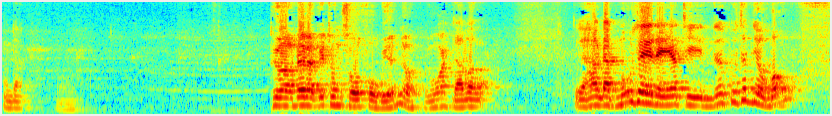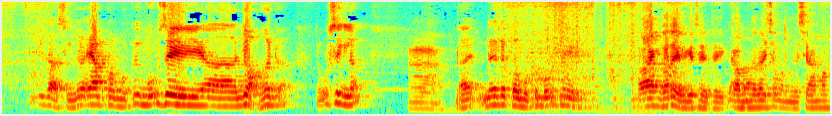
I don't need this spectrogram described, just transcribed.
hàng đặt. Thường đây là cái thông số phổ biến rồi đúng không anh? Dạ vâng thì hàng đặt mẫu dê này thì nó có rất nhiều mẫu. Bây giả sử cho em còn một cái mẫu dê à, nhỏ hơn nữa nó cũng xinh lắm. À. Đấy nên là còn một cái mẫu dê. Các anh có thể thể thể Dạ cầm vâng. ra đây cho mọi người xem không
